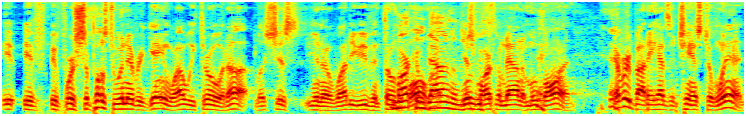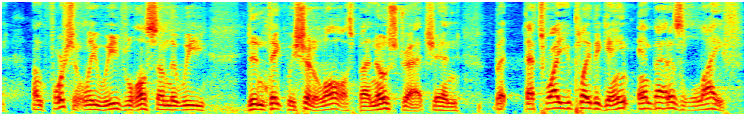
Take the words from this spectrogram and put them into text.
if, if we're supposed to win every game, why we throw it up? Let's just, you know, why do you even throw mark the ball them down up? and just we'll mark them down and move on. Everybody has a chance to win. Unfortunately, we've lost some that we didn't think we should have lost by no stretch. And but that's why you play the game, and that is life.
